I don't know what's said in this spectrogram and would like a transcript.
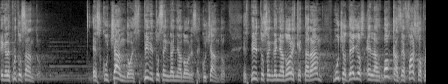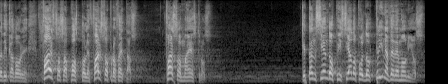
en el Espíritu Santo. Escuchando espíritus engañadores, escuchando espíritus engañadores que estarán muchos de ellos en las bocas de falsos predicadores, falsos apóstoles, falsos profetas, falsos maestros, que están siendo auspiciados por doctrinas de demonios.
